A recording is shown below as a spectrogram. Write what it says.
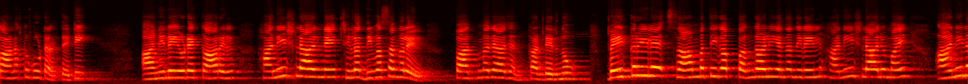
കണക്കുകൂട്ടൽ തെറ്റി. അനിലയുടെ കാറിൽ ഹനീഷ് ലാലിനെ ചില ദിവസങ്ങളിൽ പത്മരാജൻ കണ്ടിരുന്നു. ബേക്കറിയിലെ സാമ്പത്തിക പങ്കാളി എന്ന നിലയിൽ ഹനീഷ് ലാലുമായി അനില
